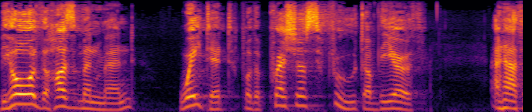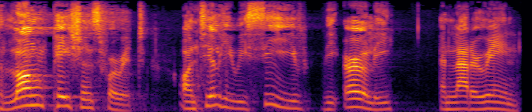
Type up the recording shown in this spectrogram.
Behold, the husbandman waiteth for the precious fruit of the earth, and hath long patience for it until he receive the early and latter rain.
